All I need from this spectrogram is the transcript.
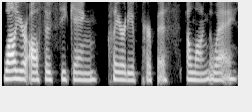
while you're also seeking clarity of purpose along the way?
